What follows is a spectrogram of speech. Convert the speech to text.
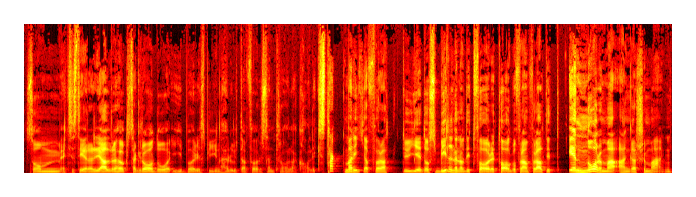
som existerar i allra högsta grad då i Börjesbyn här utanför centrala Kalix. Tack Maria för att du ger oss bilden av ditt företag och framför allt ditt enorma engagemang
